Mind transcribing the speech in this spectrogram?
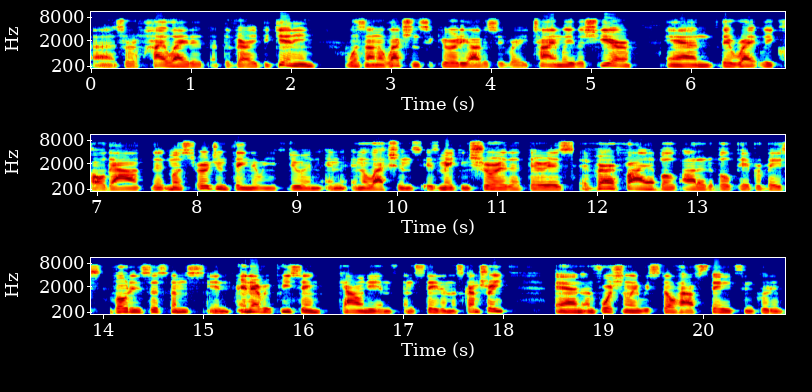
uh, sort of highlighted at the very beginning was on election security, obviously very timely this year. And they rightly called out the most urgent thing that we need to do in, in, in elections is making sure that there is a verifiable, auditable, paper based voting systems in, in every precinct, county, and, and state in this country. And unfortunately, we still have states, including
